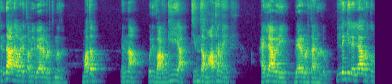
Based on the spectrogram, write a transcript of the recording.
എന്താണ് അവരെ തമ്മിൽ വേർപെടുത്തുന്നത്? മതം എന്ന ഒരു വർഗീയ ചിന്ത മാത്രമേ എല്ലാവരെയും വേർപെടുത്താനുള്ളൂ. ഇല്ലെങ്കിൽ എല്ലാവർക്കും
